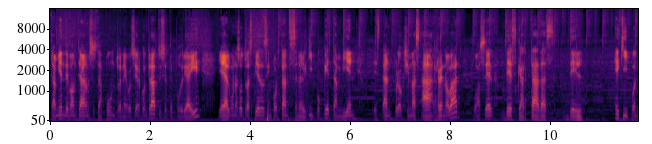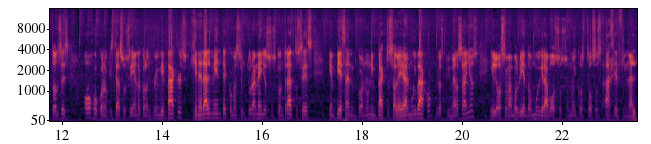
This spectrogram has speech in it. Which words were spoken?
también Devontae Adams está a punto de negociar contrato y se te podría ir. Y hay algunas otras piezas importantes en el equipo que también están próximas a renovar o a ser descartadas del equipo. Entonces, ojo con lo que está sucediendo con los Green Bay Packers. Generalmente, como estructuran ellos sus contratos, es que empiezan con un impacto salarial muy bajo los primeros años y luego se van volviendo muy gravosos o muy costosos hacia el final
